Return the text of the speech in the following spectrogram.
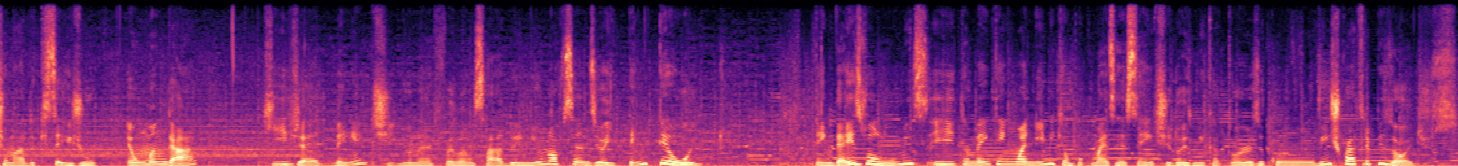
chamado Kiseiju, é um mangá que já é bem antigo, né? Foi lançado em 1988. Tem 10 volumes e também tem um anime que é um pouco mais recente, de 2014, com 24 episódios.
